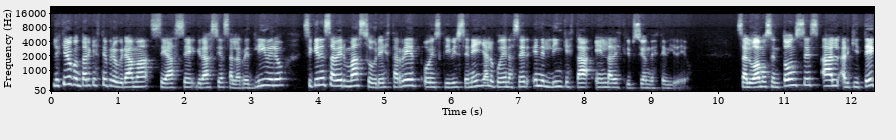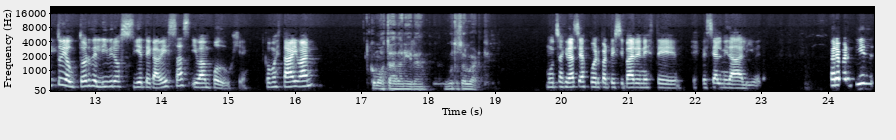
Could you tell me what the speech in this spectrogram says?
les quiero contar que este programa se hace gracias a la red Libero, si quieren saber más sobre esta red o inscribirse en ella, lo pueden hacer en el link que está en la descripción de este video. Saludamos entonces al arquitecto y autor del libro Siete Cabezas, Iván Poduje. ¿Cómo está, Iván? ¿Cómo estás, Daniela? Un gusto saludarte. Muchas gracias por participar en este especial Mirada Libre. Para partir,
